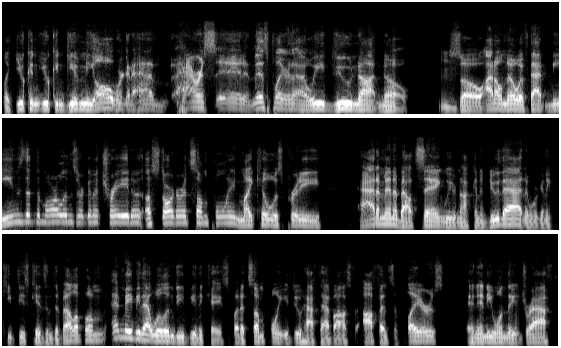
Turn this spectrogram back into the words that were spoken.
like you can you can give me oh we're gonna have Harrison and this player that we do not know. Mm. So I don't know if that means that the Marlins are going to trade a, a starter at some point. Mike Hill was pretty adamant about saying we're not going to do that and we're going to keep these kids and develop them. And maybe that will indeed be the case. But at some point, you do have to have os- offensive players and anyone they draft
